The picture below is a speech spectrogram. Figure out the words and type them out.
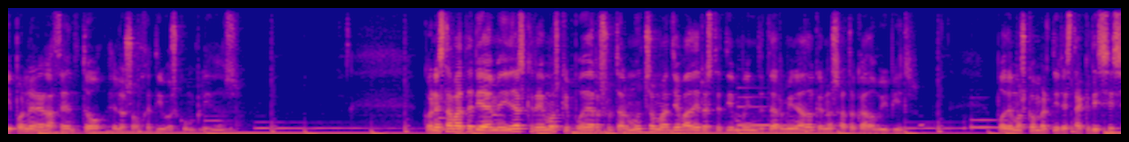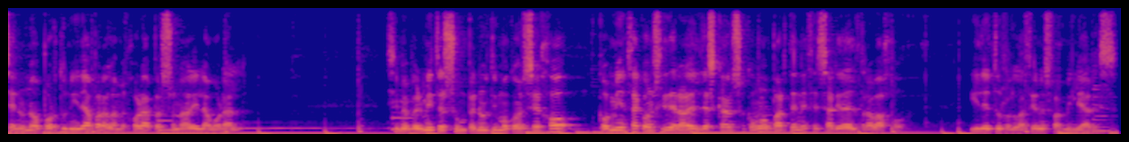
y poner el acento en los objetivos cumplidos. Con esta batería de medidas creemos que puede resultar mucho más llevadero este tiempo indeterminado que nos ha tocado vivir. Podemos convertir esta crisis en una oportunidad para la mejora personal y laboral. Si me permites un penúltimo consejo, comienza a considerar el descanso como parte necesaria del trabajo y de tus relaciones familiares.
